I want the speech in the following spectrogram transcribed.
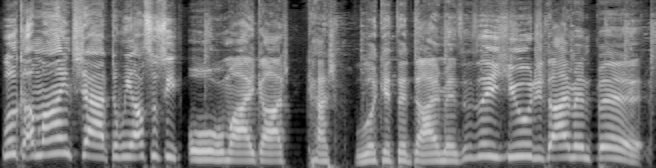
Look, a mine shaft, and we also see. Oh my gosh, Cash, look at the diamonds. This is a huge diamond pit.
